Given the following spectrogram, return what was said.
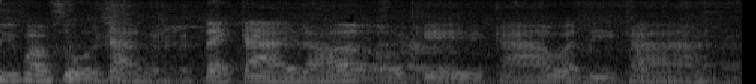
มีความสุขกับการแต่งกายแล้วโอเคค่ะสวัสดีค่ะ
